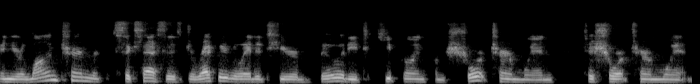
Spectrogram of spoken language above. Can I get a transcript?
And your long term success is directly related to your ability to keep going from short term win to short term win.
